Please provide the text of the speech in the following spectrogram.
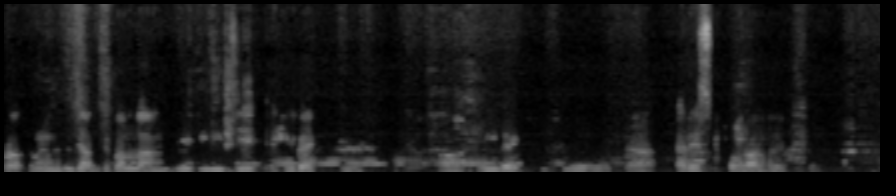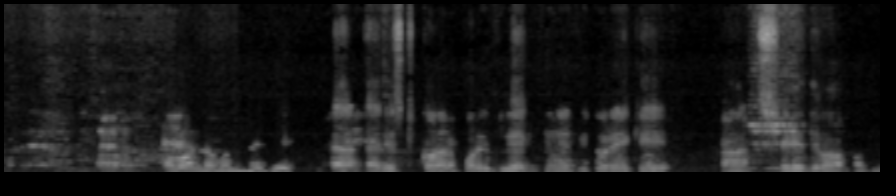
প্রথমে জানতে পারলাম যে এই যে এই ব্যক্তি এই ব্যক্তিকে অ্যারেস্ট করা হয়েছে। আমার না মনে হয় যে অ্যারেস্ট করার পরে দু একদিনের ভিতরে একে ছেড়ে দেওয়া হবে।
